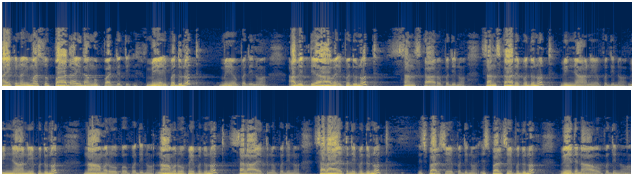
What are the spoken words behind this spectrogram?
අයකන ඉමස් උප්පාදා ඉදං උපද්ජති. මේ ඉපදුනොත් මේ උපදිනවා. අවිද්‍යාව ඉපදුනොත් සංස්කාර උපදිනවා. සංස්කාර ඉපදුනොත් විඤ්ඥානය උපදිනවා. විඤ්ඥානය ඉපදුනොත් නාමරූප උපදිනවා. නාමරූප ඉපදුනොත් සලායතන උපදිනවා. සලායතන ඉපදුනොත් ස්පර්ශය උපදිනවා. ස්පර්ශය ඉපදුනොත් වේදනාව උපදිනවා.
